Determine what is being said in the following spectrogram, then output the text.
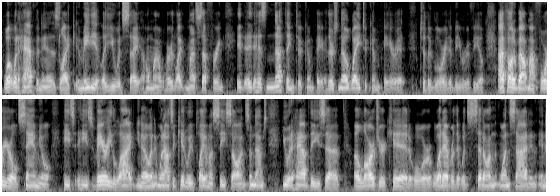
what would happen is like immediately you would say oh my word like my suffering it, it has nothing to compare. There's no way to compare it to the glory to be revealed. I thought about my four-year-old samuel. He's he's very light you know and when i was a kid we'd play on a seesaw and sometimes you would have these uh, a larger kid or whatever that would sit on one side and, and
